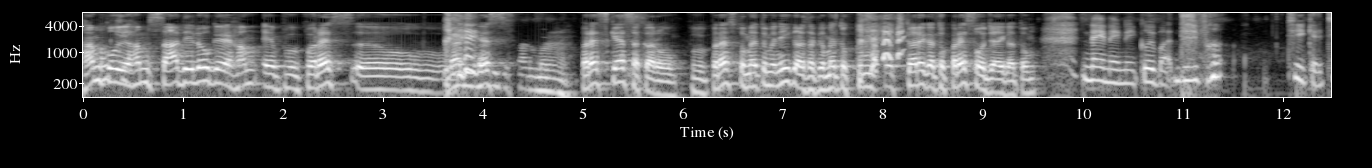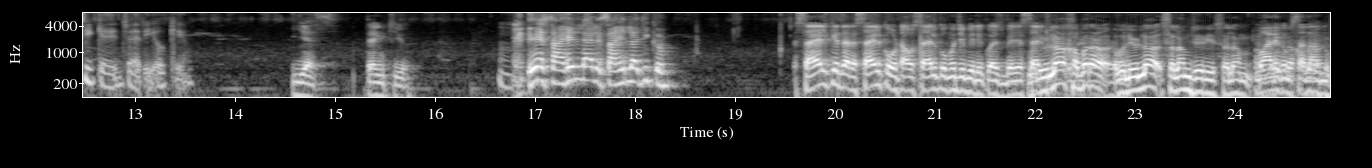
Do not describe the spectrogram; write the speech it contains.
हम okay. कोई हम सादे लोग हैं हम प्रेस प्रेस प्रेस कैसा करो? प्रेस तो मैं तुम्हें नहीं कर सकता मैं तो तुम कुछ करेगा तो प्रेस हो जाएगा तुम। नहीं नहीं नहीं कोई बात नहीं। ठीक है ठीक है Jerry okay yes thank you ए साहिल लाल साहिल लाजी कम साहिल किधर है साहिल को उठाओ साहिल को मुझे भी रिक्वेस्ट भेजे साहिल वलीउल्लाह खबर वलीउल्लाह सलाम जेरी सलाम वालेकुम सलाम।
